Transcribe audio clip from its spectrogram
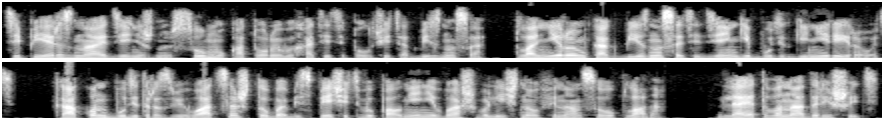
Теперь, зная денежную сумму, которую вы хотите получить от бизнеса, планируем, как бизнес эти деньги будет генерировать, как он будет развиваться, чтобы обеспечить выполнение вашего личного финансового плана. Для этого надо решить,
